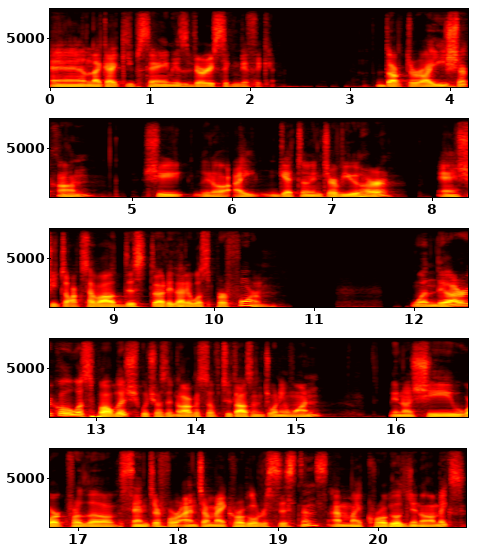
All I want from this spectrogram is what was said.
and like I keep saying, is very significant. Dr. Aisha Khan, she, you know, I get to interview her, and she talks about this study that it was performed when the article was published, which was in August of 2021, you know, she worked for the Center for Antimicrobial Resistance and Microbial Genomics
